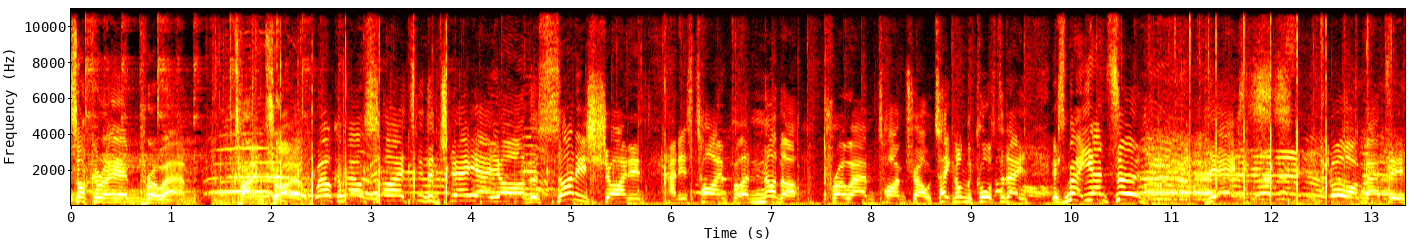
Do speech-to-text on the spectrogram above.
Soccer AM Pro Am time trial. Welcome outside to the JAR. The sun is shining and it's time for another Pro Am time trial. Taking on the course today, it's Matt Jansen. Yes. Go on, Matty.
